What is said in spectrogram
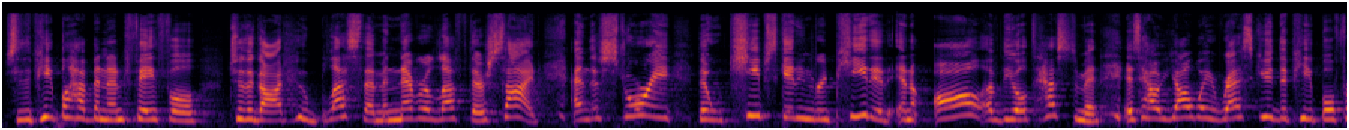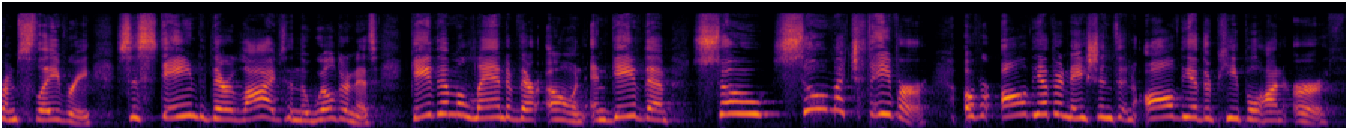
See, the people have been unfaithful to the God who blessed them and never left their side. And the story that keeps getting repeated in all of the Old Testament is how Yahweh rescued the people from slavery, sustained their lives in the wilderness, gave them a land of their own, and gave them so, so much favor over all the other nations and all the other people on earth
